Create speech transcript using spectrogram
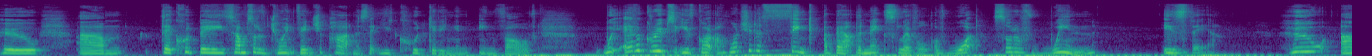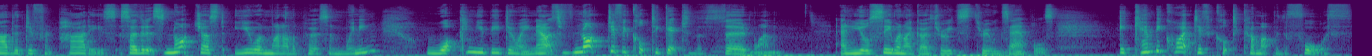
who um, there could be some sort of joint venture partners that you could getting in, involved whatever groups that you've got, I want you to think about the next level of what sort of win is there. Who are the different parties so that it's not just you and one other person winning? What can you be doing? Now, it's not difficult to get to the third one, and you'll see when I go through through examples. It can be quite difficult to come up with the fourth,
